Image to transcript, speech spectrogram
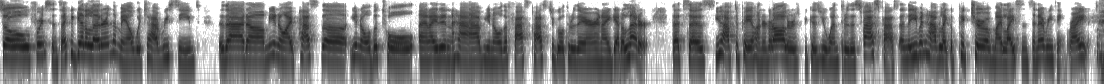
so for instance i could get a letter in the mail which i have received that um, you know I passed the you know the toll and I didn't have you know the fast pass to go through there and I get a letter that says you have to pay a hundred dollars because you went through this fast pass. And they even have like a picture of my license and everything right?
